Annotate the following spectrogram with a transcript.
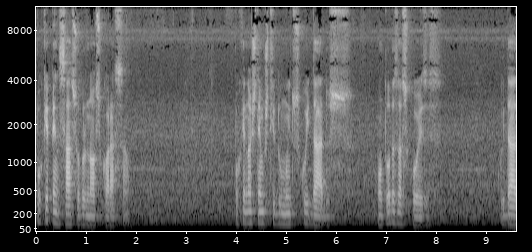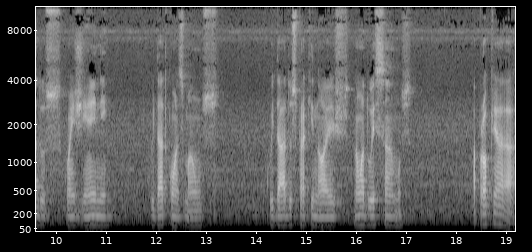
Por que pensar sobre o nosso coração? Porque nós temos tido muitos cuidados com todas as coisas. Cuidados com a higiene, cuidado com as mãos, cuidados para que nós não adoeçamos. A própria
